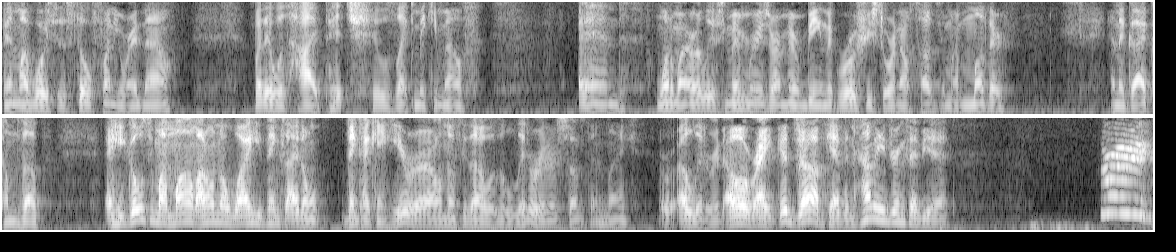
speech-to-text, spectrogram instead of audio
And my voice is still funny right now. But it was high pitch. It was like Mickey Mouse. And one of my earliest memories, I remember being in the grocery store and I was talking to my mother. And a guy comes up and he goes to my mom. I don't know why he thinks I don't think I can hear her. I don't know if he thought I was illiterate or something. Like, or illiterate. Oh, right. Good job, Kevin. How many drinks have you had? Three.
